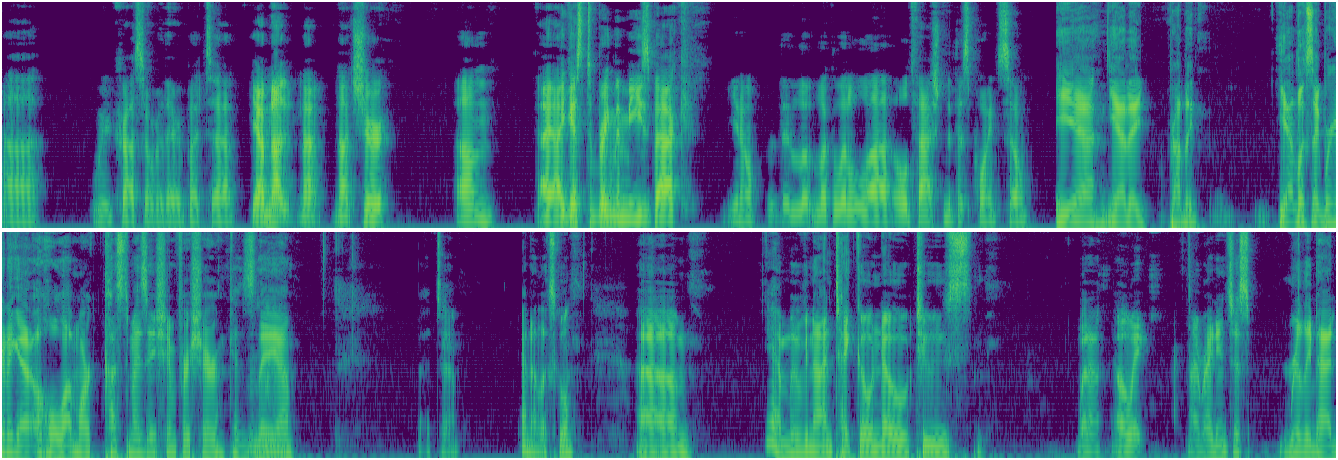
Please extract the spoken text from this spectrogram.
uh, weird crossover there, but uh, yeah, I'm not not not sure. Um, I, I guess to bring the Mii's back, you know, they look, look a little uh, old fashioned at this point. So Yeah, yeah, they probably. Yeah, it looks like we're gonna get a whole lot more customization for sure because they. Mhm. Uh, but uh, yeah, no, it looks cool. Um, yeah, moving on. Taiko no two. What? A, oh wait, my writing's just really bad.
